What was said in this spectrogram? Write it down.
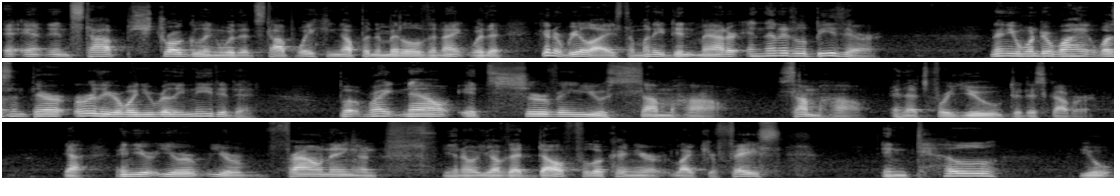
and, and stop struggling with it, stop waking up in the middle of the night with it, you're going to realize the money didn't matter and then it'll be there. And then you wonder why it wasn't there earlier when you really needed it. But right now, it's serving you somehow, somehow, and that's for you to discover. Yeah, and you're you're you're frowning, and you know you have that doubtful look on your like your face, until you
